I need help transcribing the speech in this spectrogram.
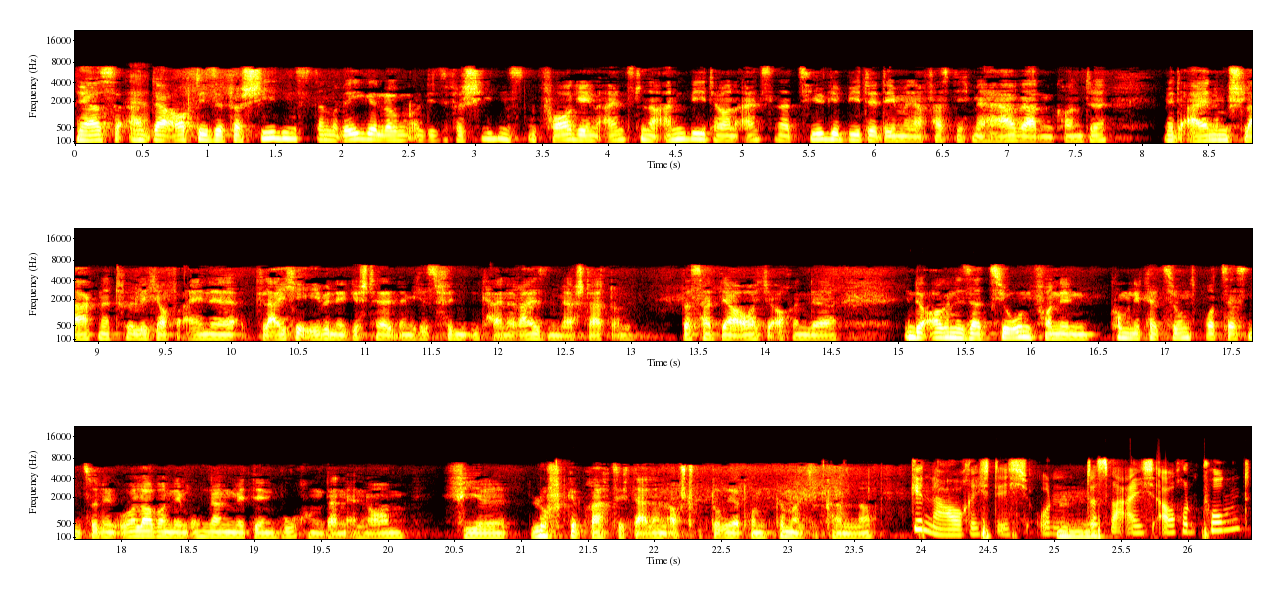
Ja, es hat da auch diese verschiedensten Regelungen und diese verschiedensten Vorgehen einzelner Anbieter und einzelner Zielgebiete, denen man ja fast nicht mehr Herr werden konnte, mit einem Schlag natürlich auf eine gleiche Ebene gestellt, nämlich es finden keine Reisen mehr statt. Und das hat ja euch auch in der in der Organisation von den Kommunikationsprozessen zu den Urlaubern, und dem Umgang mit den Buchen dann enorm viel Luft gebracht, sich da dann auch strukturiert drum kümmern zu können. Ne? Genau, richtig. Und mhm. das war eigentlich auch ein Punkt,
